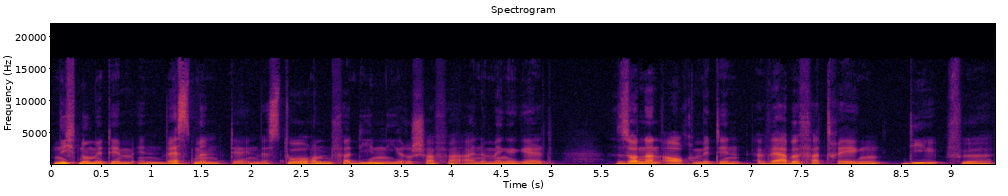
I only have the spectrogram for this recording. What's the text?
nicht nur mit dem Investment der Investoren verdienen ihre Schaffer eine Menge Geld, sondern auch mit den Werbeverträgen, die für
